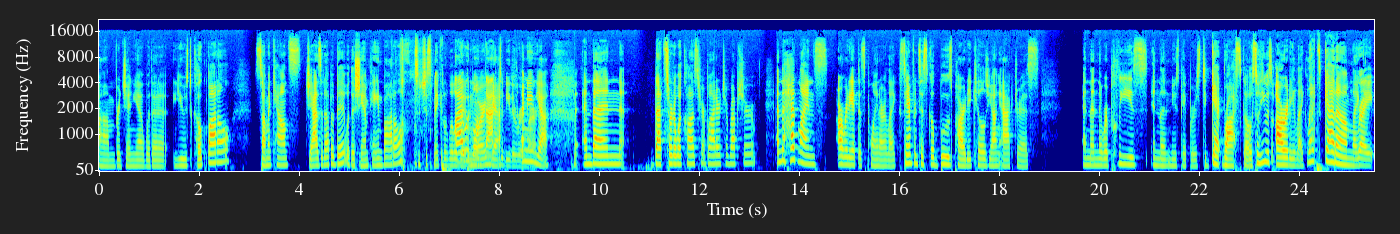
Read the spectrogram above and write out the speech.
um, Virginia with a used Coke bottle. Some accounts jazz it up a bit with a champagne bottle to just make it a little I bit would more. want that yeah. to be the rumor. I mean, yeah. And then that's sort of what caused her bladder to rupture. And the headlines already at this point are like San Francisco booze party kills young actress. And then there were pleas in the newspapers to get Roscoe. So he was already like, let's get him. Like, right.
